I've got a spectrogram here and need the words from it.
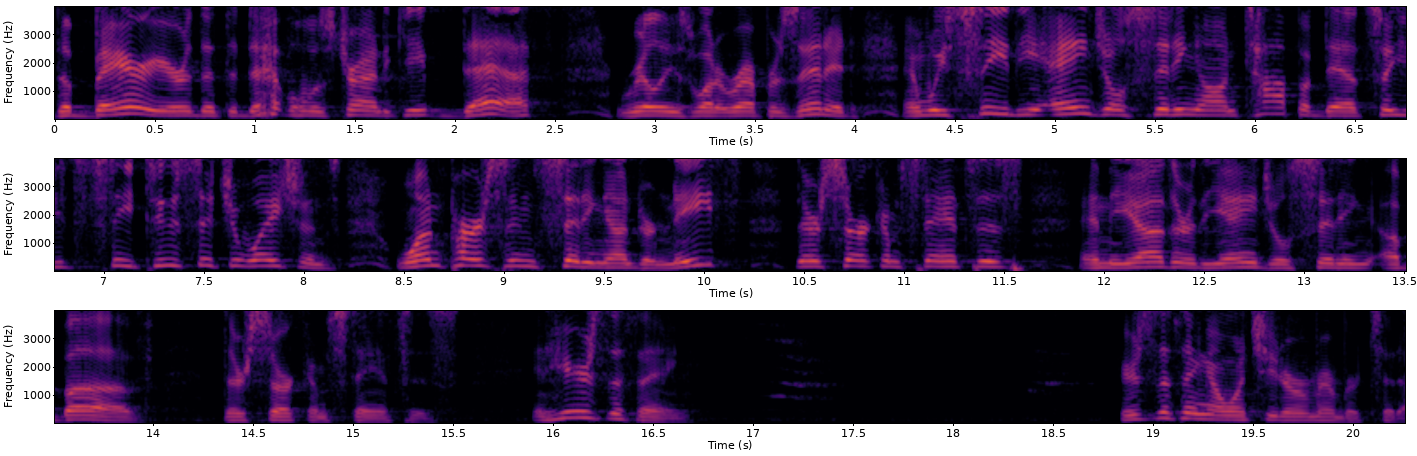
the barrier that the devil was trying to keep death really is what it represented. And we see the angel sitting on top of death. So you see two situations one person sitting underneath their circumstances, and the other, the angel, sitting above their circumstances. And here's the thing here's the thing I want you to remember today.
